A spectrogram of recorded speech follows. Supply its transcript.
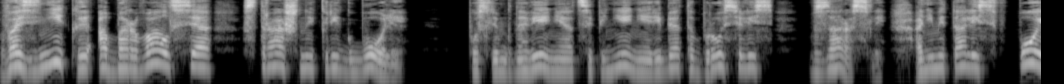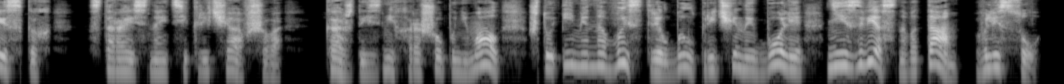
возник и оборвался страшный крик боли. После мгновения оцепенения ребята бросились в заросли. Они метались в поисках, стараясь найти кричавшего. Каждый из них хорошо понимал, что именно выстрел был причиной боли неизвестного там, в лесу.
